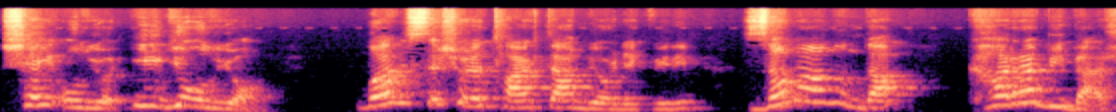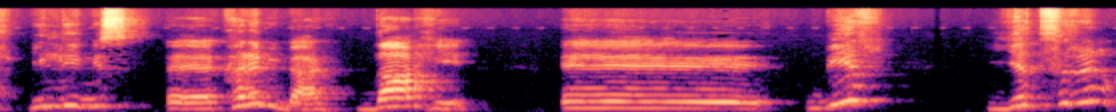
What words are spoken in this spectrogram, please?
şey oluyor, ilgi oluyor. Ben size şöyle tarihten bir örnek vereyim. Zamanında karabiber, bildiğimiz e, karabiber dahi e, bir yatırım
